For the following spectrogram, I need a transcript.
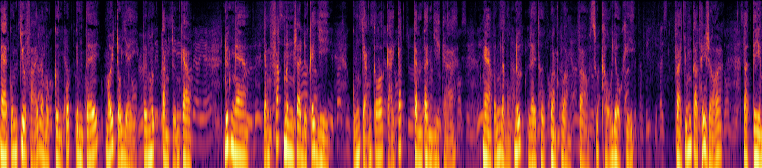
Nga cũng chưa phải là một cường quốc kinh tế mới trỗi dậy với mức tăng trưởng cao. Nước Nga chẳng phát minh ra được cái gì, cũng chẳng có cải cách canh tân gì cả. Nga vẫn là một nước lệ thuộc hoàn toàn vào xuất khẩu dầu khí. Và chúng ta thấy rõ là tiền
